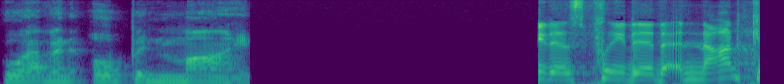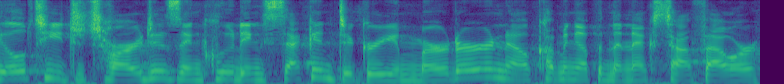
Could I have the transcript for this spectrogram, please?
who have an open mind. Read has pleaded not guilty to charges including second degree murder. Now coming up in the next half hour,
